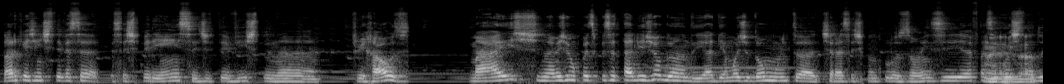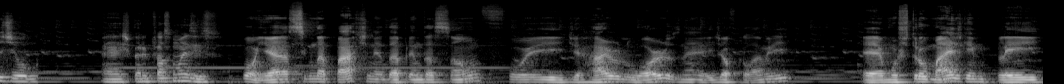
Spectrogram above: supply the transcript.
Claro que a gente teve essa, essa experiência de ter visto na Treehouse, mas não é a mesma coisa que você tá ali jogando. E a demo ajudou muito a tirar essas conclusões e a fazer é, gostar exato. do jogo. É, espero que façam mais isso. Bom, e a segunda parte né, da apresentação foi de Hyrule Warriors, né, Age of Calamity. É, mostrou mais gameplay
